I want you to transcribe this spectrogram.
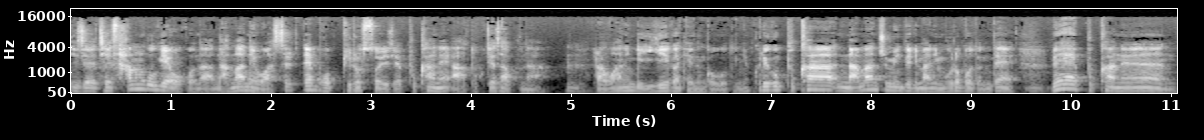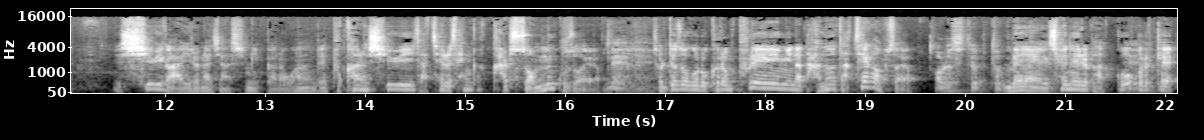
이제 제 3국에 오거나 남한에 왔을 때 뭐 비로소 이제 북한에 아 독재사구나 라고 하는 게 이해가 되는 거거든요. 그리고 북한 남한 주민들이 많이 물어보던데 왜 북한은 시위가 일어나지 않습니까? 라고 하는데 북한은 시위 자체를 생각할 수 없는 구조예요. 네. 네. 절대적으로 그런 프레임이나 단어 자체가 없어요. 어렸을 때부터 네, 세뇌를 받고 네. 그렇게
